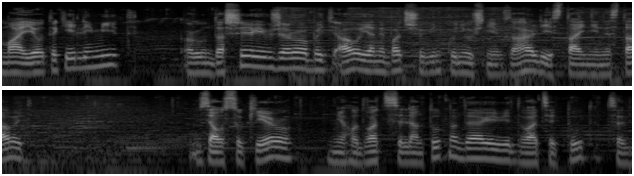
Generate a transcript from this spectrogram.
Має отакий ліміт. Рунда ширі вже робить, але я не бачу, що він конюшні взагалі стайні не ставить. Взяв сокиру. В нього 20 селян тут на дереві, 20 тут. Це в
